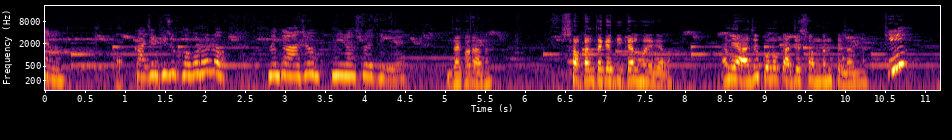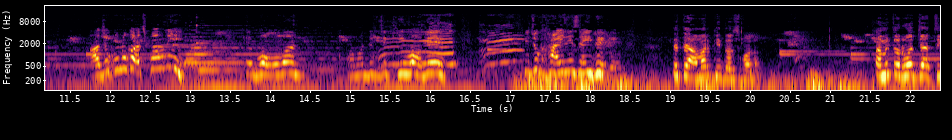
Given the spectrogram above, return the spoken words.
কেন? কাজের কিছু খবর হলো? নাকি আজও নিরাশ হয়ে থাকলে? দেখো রাধা সকাল থেকে বিকাল হয়ে গেল। আমি আজও কোনো কাজের সন্ধান পেলাম না। কি? আজও কোনো কাজ পাওনি? হে ভগবান আমাদের যে কি হবে? কিছু খাইনি সেই থেকে। এতে আমার কি দোষ বলো? আমি তো রোজ যাচ্ছি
